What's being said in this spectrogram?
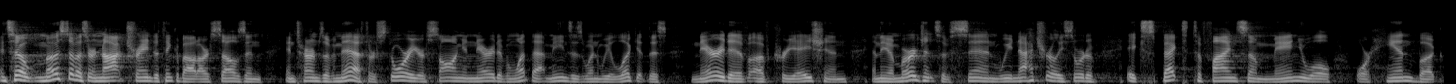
And so most of us are not trained to think about ourselves in, in terms of myth or story or song and narrative. And what that means is when we look at this narrative of creation and the emergence of sin, we naturally sort of expect to find some manual or handbook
